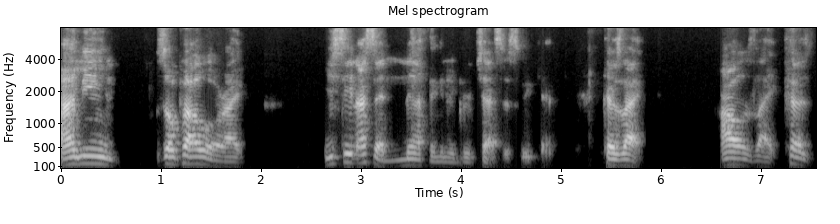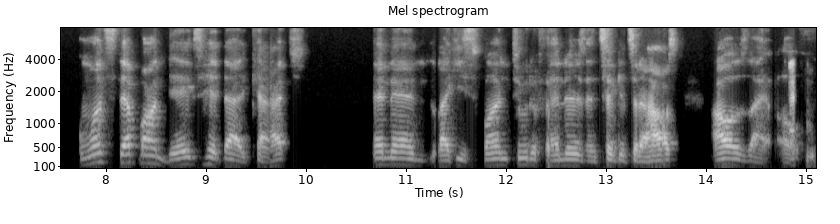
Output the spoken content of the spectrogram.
I mean, so Paulo, right? You seen, I said nothing in the group chat this weekend because, like, I was like, because once Stefon Diggs hit that catch, and then like he spun two defenders and took it to the house, I was like, oh,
